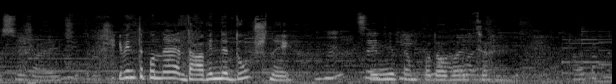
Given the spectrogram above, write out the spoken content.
освіжаючий трошки. І він, типу, не да, він не душний. Угу. Це Він мені такий прям подобається. легенький. Але так не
